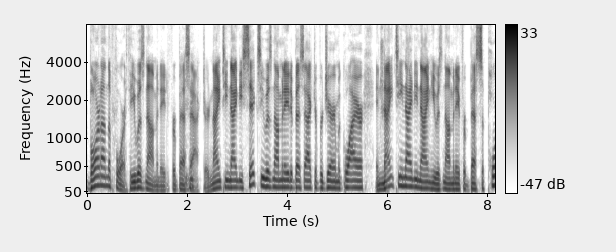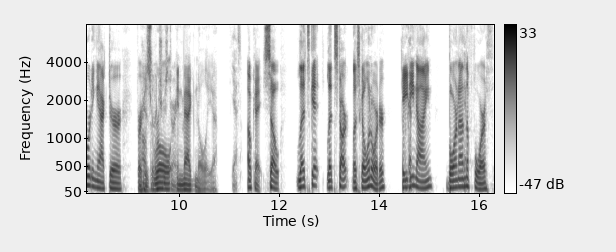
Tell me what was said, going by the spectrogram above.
Born on the Fourth, he was nominated for Best Mm-hmm. Actor. 1996, he was nominated Best Actor for Jerry Maguire. In 1999, he was nominated for Best Supporting Actor for his Also a true role in Magnolia. Yes. Okay, so let's get let's start. Let's go in order. 89, Born on the Fourth.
